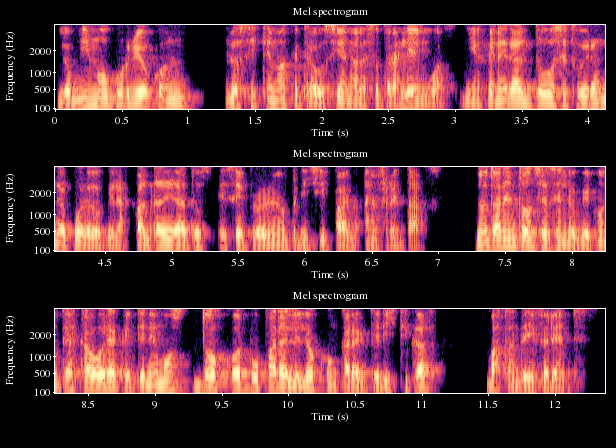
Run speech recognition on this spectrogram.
Lo mismo ocurrió con los sistemas que traducían a las otras lenguas, y en general todos estuvieron de acuerdo que la falta de datos es el problema principal a enfrentarse. Notar entonces en lo que conté hasta ahora que tenemos dos corpus paralelos con características bastante diferentes.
